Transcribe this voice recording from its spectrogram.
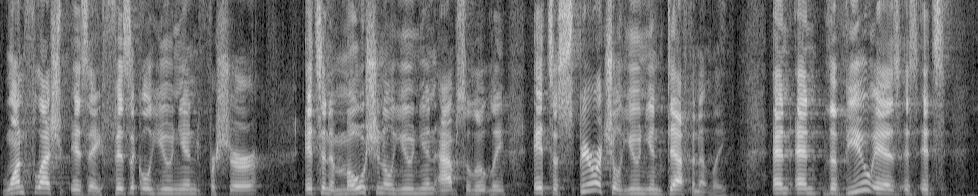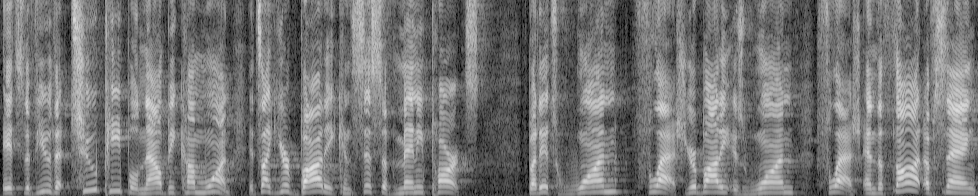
One flesh is a physical union for sure. It's an emotional union, absolutely. It's a spiritual union, definitely. And, and the view is, is it's, it's the view that two people now become one. It's like your body consists of many parts but it's one flesh. Your body is one flesh. And the thought of saying,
